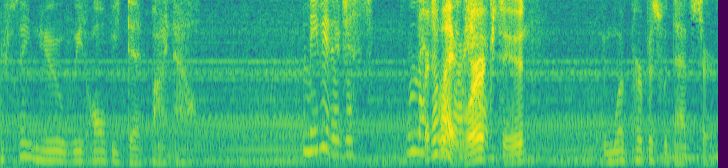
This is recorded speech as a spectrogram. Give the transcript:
If they knew, we'd all be dead by now. Maybe they're just Where messing do I work, heads. dude? And what purpose would that serve?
